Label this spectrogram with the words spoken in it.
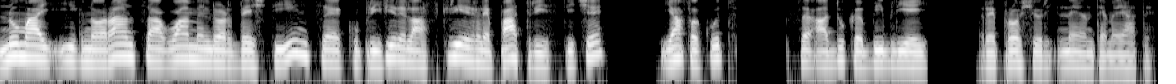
Numai ignoranța oamenilor de știință cu privire la scrierile patristice i-a făcut să aducă Bibliei reproșuri neîntemeiate.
